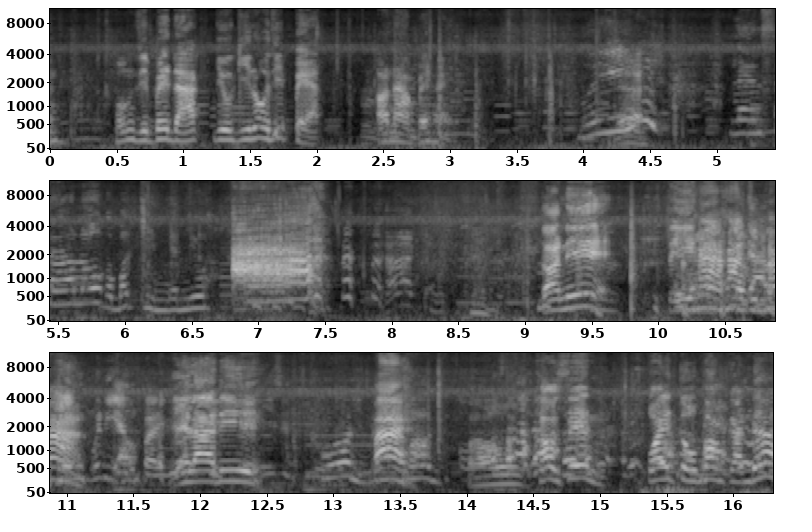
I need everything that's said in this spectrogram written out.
นผมสิไปดักอยู่กิโลที่8เอาน้ำไปให้ เฮ้ยแลนซาโลก็บ่กินกันอยู่ตอนนี้ตีห้าห้าสิบห้าเวลาดี คุณไป เข้าเส้นปล่อยตัวพร้อมกันเด้อ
